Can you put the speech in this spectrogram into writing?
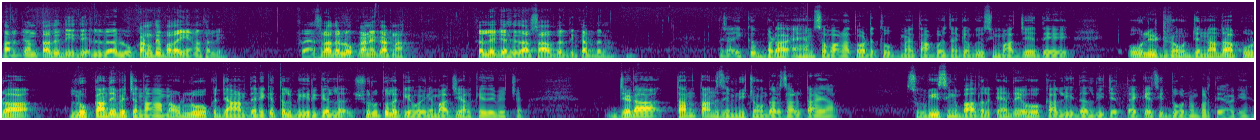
ਪਰ ਜਨਤਾ ਦੇ ਦੀਦੇ ਲ- ਲੋਕਾਂ ਨੂੰ ਤੇ ਪਤਾ ਹੀ ਹੈ ਨਾ ਥੱਲੇ। ਫੈਸਲਾ ਤੇ ਲੋਕਾਂ ਨੇ ਕਰਨਾ। ਇਕੱਲੇ ਜਥੇਦਾਰ ਸਾਹਿਬ ਦੇ ਨਹੀਂ ਕਰ ਦੇਣਾ। ਅੱਛਾ, ਇੱਕ ਬੜਾ ਅਹਿਮ ਸਵਾਲ ਆ ਤੁਹਾਡੇ ਤੋਂ। ਮੈਂ ਤਾਂ ਪੁੱਛਦਾ ਕਿਉਂਕਿ ਤੁਸੀਂ ਮਾਝੇ ਦੇ ਉਹ ਲੀਡਰ ਹੋ ਜਿਨ੍ਹਾਂ ਦਾ ਪੂਰਾ ਲੋਕਾਂ ਦੇ ਵਿੱਚ ਨਾਮ ਹੈ ਔਰ ਲੋਕ ਜਾਣਦੇ ਨੇ ਕਿ ਤਲਬੀਰ ਗਿੱਲ ਸ਼ੁਰੂ ਤੋਂ ਲੱਗੇ ਹੋਏ ਨੇ ਮਾਝੇ ਹਲਕੇ ਦੇ ਵਿੱਚ। ਜਿਹੜਾ ਤਨ ਤਨ ਜ਼ਿਮਨੀ ਚੋਣ ਦਾ ਰਿਜ਼ਲਟ ਆਇਆ ਸੁਖਬੀਰ ਸਿੰਘ ਬਾਦਲ ਕਹਿੰਦੇ ਉਹ ਅਕਾਲੀ ਦਲ ਦੀ ਜਿੱਤ ਹੈ ਕਿ ਅਸੀਂ 2 ਨੰਬਰ ਤੇ ਆ ਗਏ ਹਾਂ।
